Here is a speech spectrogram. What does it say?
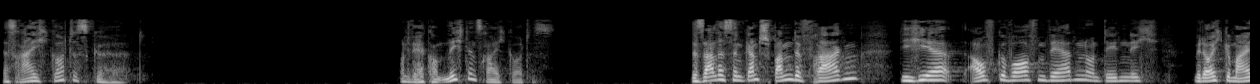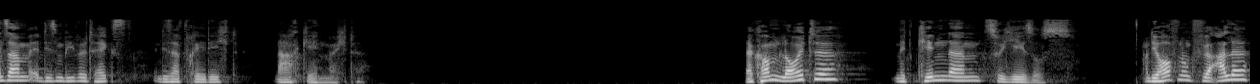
das Reich Gottes gehört? Und wer kommt nicht ins Reich Gottes? Das alles sind ganz spannende Fragen, die hier aufgeworfen werden und denen ich mit euch gemeinsam in diesem Bibeltext, in dieser Predigt nachgehen möchte. Da kommen Leute mit Kindern zu Jesus. Und die Hoffnung für alle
